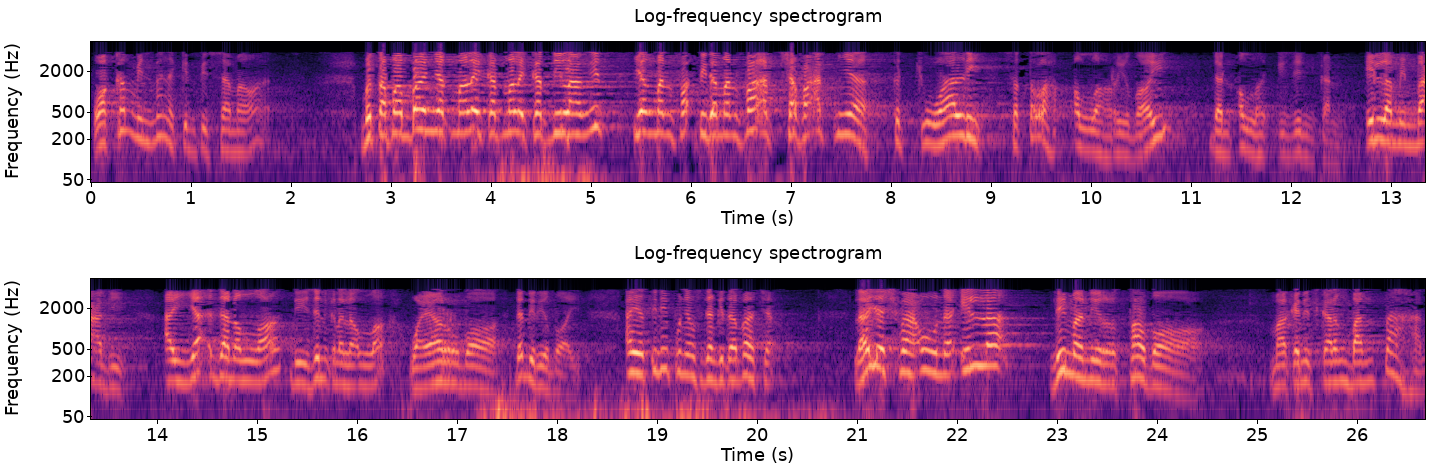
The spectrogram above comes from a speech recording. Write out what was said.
Wa kam min malakin fis samawati Betapa banyak malaikat-malaikat di langit yang manfaat, tidak manfaat syafaatnya kecuali setelah Allah ridai dan Allah izinkan. Illa min ba'di ayyadzan Allah diizinkan oleh Allah wa yarda dan diridai. Ayat ini pun yang sedang kita baca. La yashfa'una illa liman irtada. Maka ini sekarang bantahan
